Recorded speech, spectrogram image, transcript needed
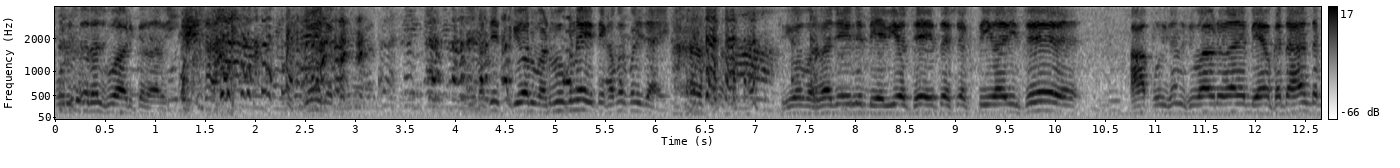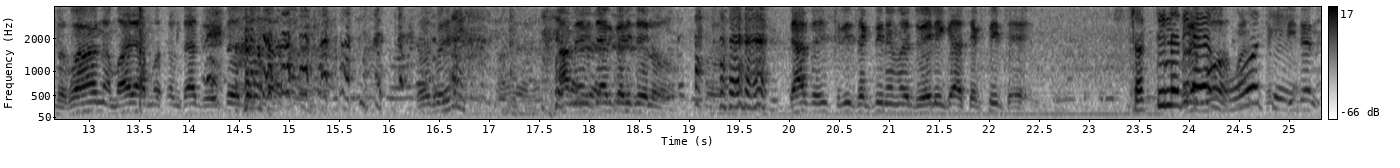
પુરુષો તે ખબર પડી જાય. સ્ત્રીઓ વડવા જેવી દેવીઓ છે એ તો શક્તિ છે. આ પુરુષો ને બે વખત આવે ભગવાન અમારે આ સંસાર જોઈતો આ મેં વિચાર કરી દેલો ત્યાર પછી સ્ત્રી શક્તિ ને મેં જોયેલી કે આ શક્તિ છે. શક્તિ નથી શક્તિ છે. ને.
